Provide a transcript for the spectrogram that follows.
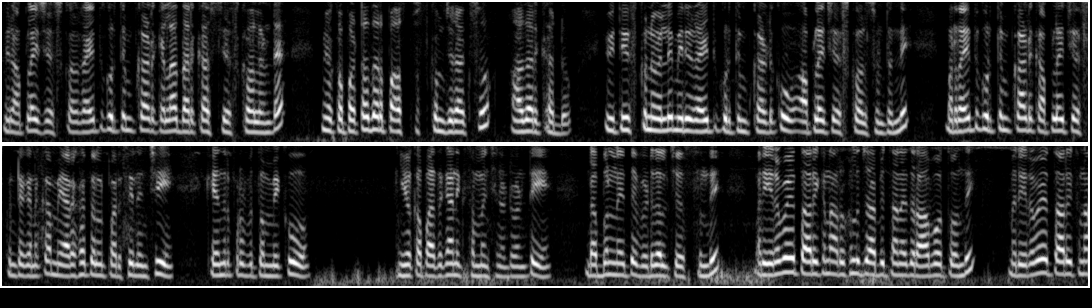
మీరు అప్లై చేసుకోవాలి. రైతు గుర్తింపు కార్డుకి ఎలా దరఖాస్తు చేసుకోవాలంటే మీ యొక్క పట్టాదారు పాస్ పుస్తకం జిరాక్స్ ఆధార్ కార్డు ఇవి తీసుకుని వెళ్ళి మీరు రైతు గుర్తింపు కార్డుకు అప్లై చేసుకోవాల్సి ఉంటుంది. మరి రైతు గుర్తింపు కార్డుకు అప్లై చేసుకుంటే కనుక మీ అర్హతలను పరిశీలించి కేంద్ర ప్రభుత్వం మీకు ఈ యొక్క పథకానికి సంబంధించినటువంటి డబ్బులను అయితే విడుదల చేస్తుంది. మరి ఇరవై తారీఖున అర్హుల జాబితా అనేది రాబోతోంది. మరి ఇరవై తారీఖున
